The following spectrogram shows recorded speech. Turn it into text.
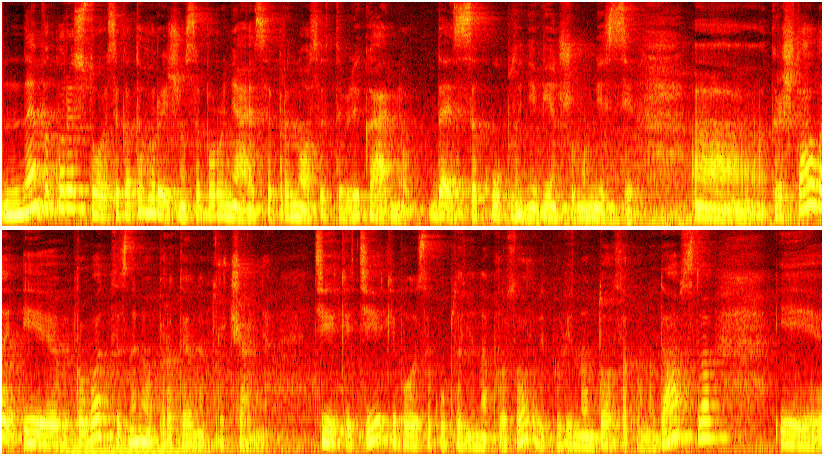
Не використовується категорично забороняється приносити в лікарню десь закуплені в іншому місці а, криштали і проводити з ними оперативне втручання. Тільки ті, які були закуплені на прозоро відповідно до законодавства, і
